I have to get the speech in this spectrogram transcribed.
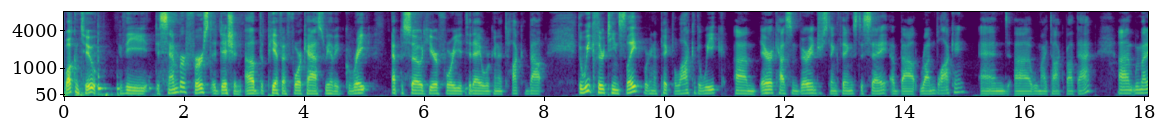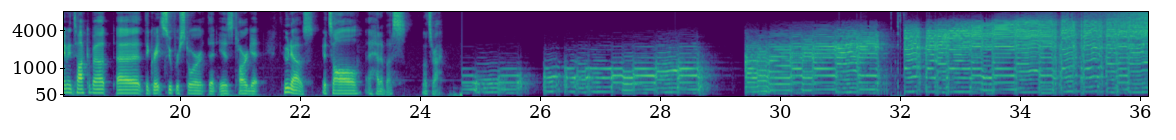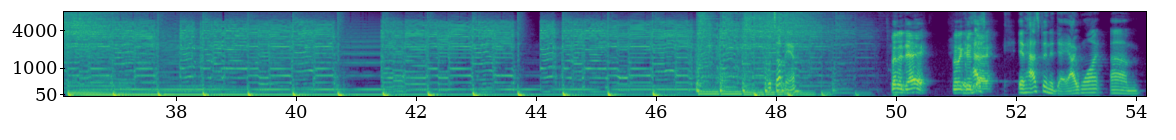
Welcome to the December 1st edition of the PFF Forecast. We have a great episode here for you today. We're going to talk about the week 13 slate. We're going to pick the lock of the week. Um, Eric has some very interesting things to say about run blocking, and uh, we might talk about that. Um, we might even talk about uh, the great superstore that is Target. Who knows? It's all ahead of us. Let's rock. What's up, man? It's been a day. It's been a It good has- day. It has been a day. I want um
